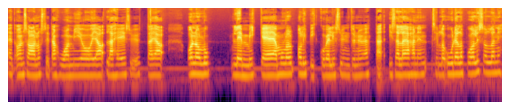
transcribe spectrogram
että on saanut sitä huomioon ja läheisyyttä ja on ollut lemmikkejä ja mulla oli pikkuveli syntynyt, että isällä ja hänen silloin uudella puolisolla niin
